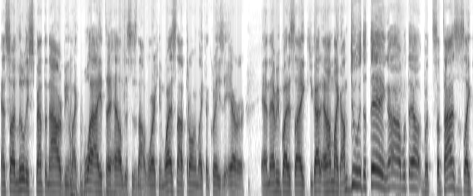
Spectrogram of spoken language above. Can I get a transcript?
And so I literally spent an hour being like, why the hell this is not working? Why it's not throwing like a crazy error? And everybody's like, you got it. And I'm like, I'm doing the thing. Ah, what the hell? But sometimes it's like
